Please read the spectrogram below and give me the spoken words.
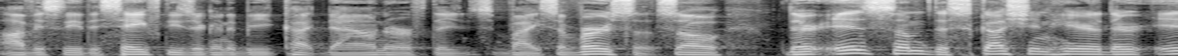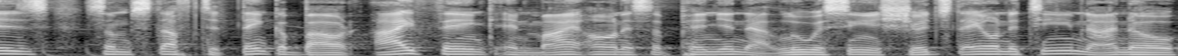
obviously the safeties are going to be cut down, or if there's vice versa. So there is some discussion here. There is some stuff to think about. I think, in my honest opinion, that Lewis Cine should stay on the team. Now, I know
